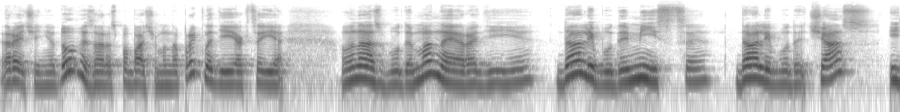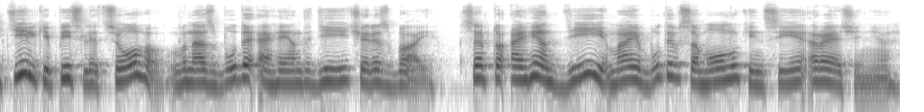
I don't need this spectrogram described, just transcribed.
речення довге, зараз побачимо на прикладі, як це є. В нас буде манера дії, далі буде місце, далі буде час, і тільки після цього в нас буде агент дії через бай. Себто агент дії має бути в самому кінці речення.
